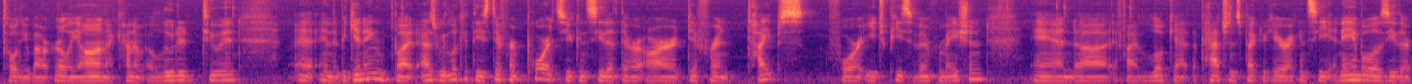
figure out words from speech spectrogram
told you about early on. I kind of alluded to it uh, in the beginning, but as we look at these different ports, you can see that there are different types for each piece of information. And uh, if I look at the patch inspector here, I can see enable is either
